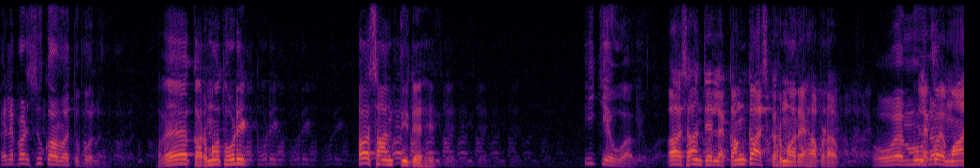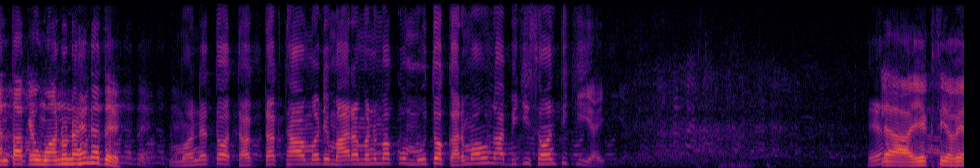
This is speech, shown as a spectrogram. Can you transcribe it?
એટલે પણ શું કામ હતું? બોલો. હવે ઘરમાં થોડીક અશાંતિ રહે. ઈ કેવું આવે? અશાંતિ એટલે કંકાસ ઘરમાં રહે આપડા ઓવે એટલે કોઈ માનતા કે હું માનું નહીં ને તે? મને તો ધક ધક થવા માંડી મારા મનમાં કહું હું તો ઘરમાં હું ને આ બીજી શાંતિ કી આવી એટલે આ એકથી હવે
